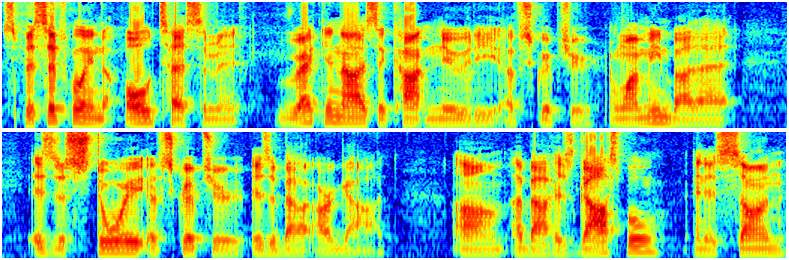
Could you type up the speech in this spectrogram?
specifically in the Old Testament, recognize the continuity of Scripture, and what I mean by that is the story of Scripture is about our God, um, about His gospel and his son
